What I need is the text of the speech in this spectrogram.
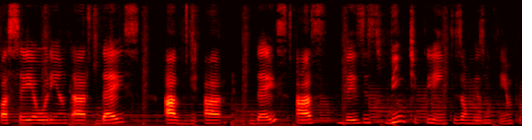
passei a orientar 10 a, a 10 às vezes 20 clientes ao mesmo tempo.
